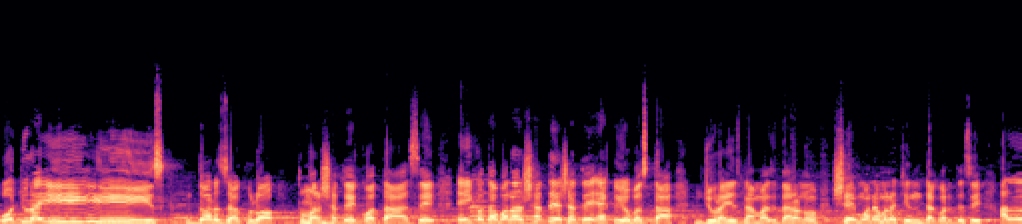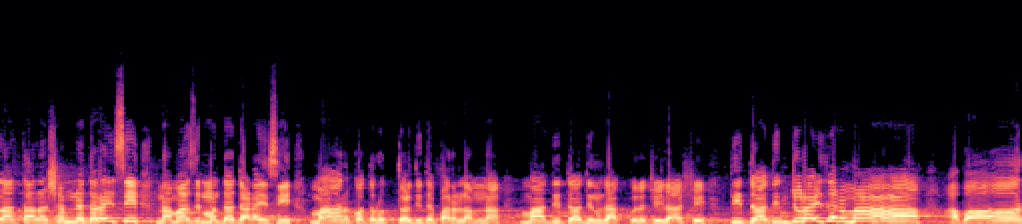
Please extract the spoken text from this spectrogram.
ও জুরাইস দরজা খুলো। তোমার সাথে কথা আছে। এই কথা বলার সাথে সাথে একই অবস্থা। জুরাইজ নামাজ দাঁড়ানো, সে মনে মনে চিন্তা করতেছে, আল্লাহ তালার সামনে দাঁড়াইছি, নামাজের মধ্যে দাঁড়াইছি, মার কত উত্তর দিতে পারলাম না। মা দ্বিতীয় দিন রাগ করে চলে আসে, তৃতীয় দিন জুরাইজের মা আবার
